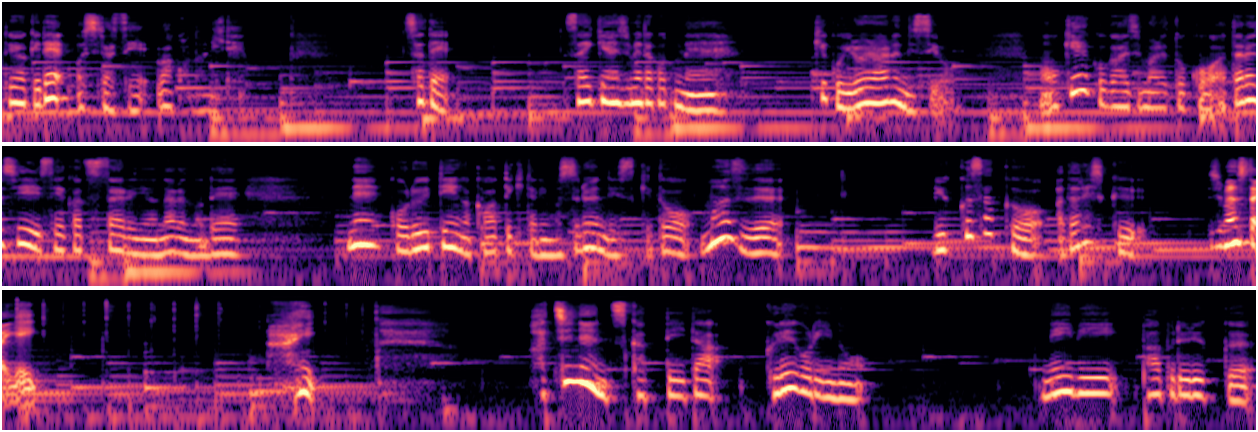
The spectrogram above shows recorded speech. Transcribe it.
というわけでお知らせはこの2でさて最近始めたことね。結構いろいろあるんですよ。お稽古が始まるとこう新しい生活スタイルにはなるのでねこうルーティンが変わってきたりもするんですけどまずリュックサックを新しくしました。イエイ。はい。8年使っていたグレゴリーのネイビーパープルリュック。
